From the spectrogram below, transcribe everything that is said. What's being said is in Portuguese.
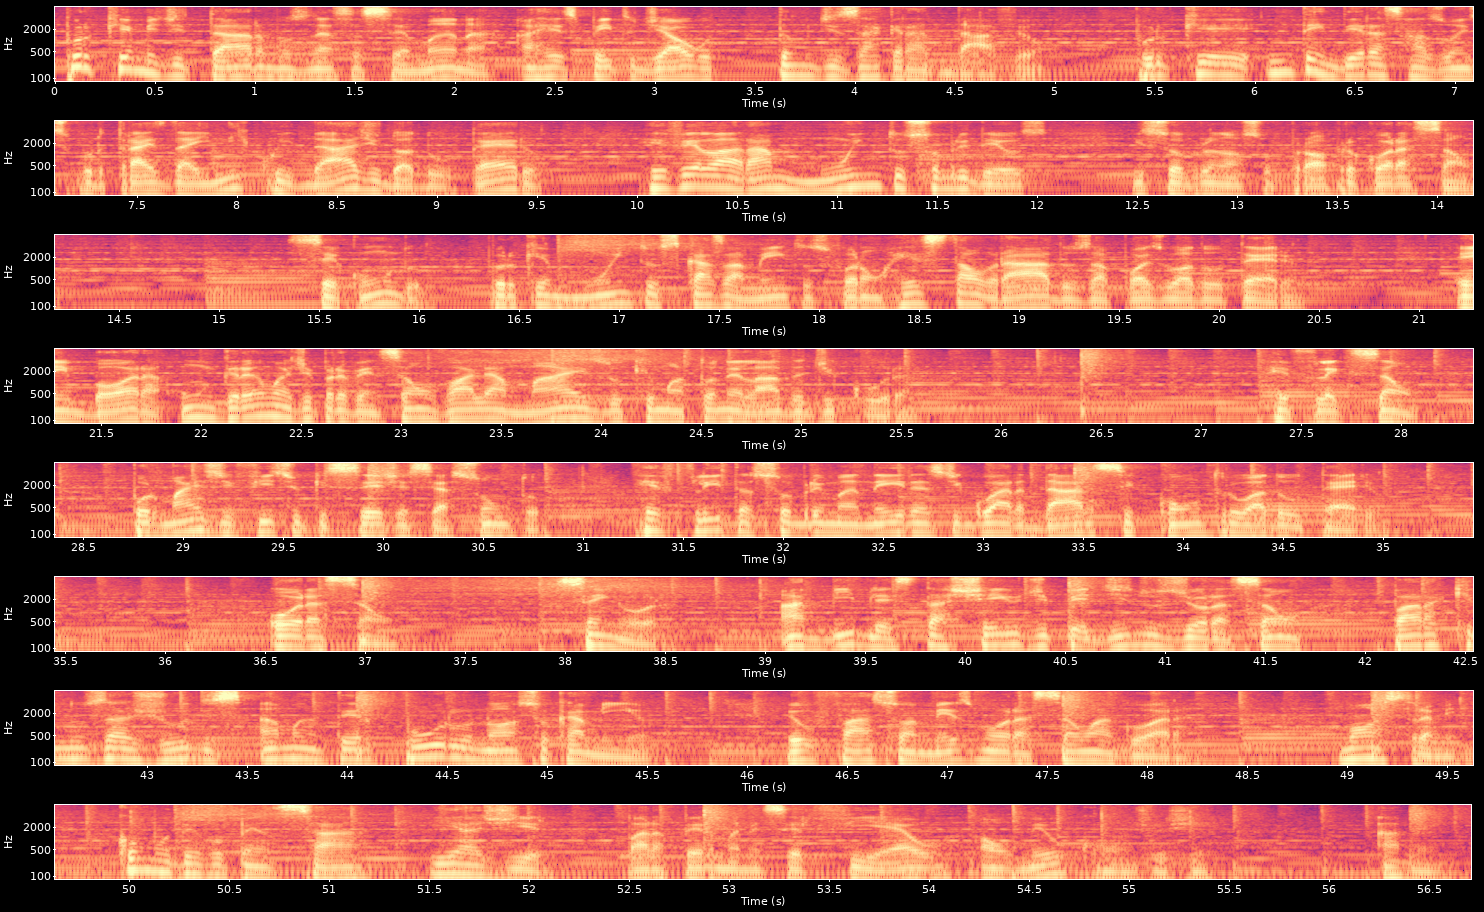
Por que meditarmos nessa semana a respeito de algo tão desagradável? Porque entender as razões por trás da iniquidade do adultério revelará muito sobre Deus e sobre o nosso próprio coração. Segundo, porque muitos casamentos foram restaurados após o adultério. Embora um grama de prevenção valha mais do que uma tonelada de cura. Reflexão: por mais difícil que seja esse assunto, reflita sobre maneiras de guardar-se contra o adultério. Oração: Senhor, a Bíblia está cheio de pedidos de oração para que nos ajudes a manter puro o nosso caminho. Eu faço a mesma oração agora. Mostra-me como devo pensar e agir para permanecer fiel ao meu cônjuge. Amém.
